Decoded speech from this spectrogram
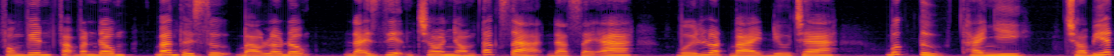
Phóng viên Phạm Văn Đông, Ban Thời sự Báo Lao động, đại diện cho nhóm tác giả đạt giải A với loạt bài điều tra Bức tử thai nhi cho biết.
